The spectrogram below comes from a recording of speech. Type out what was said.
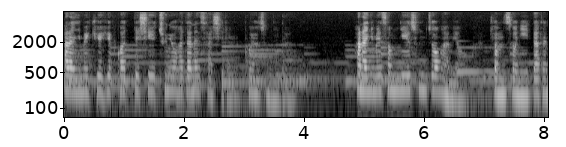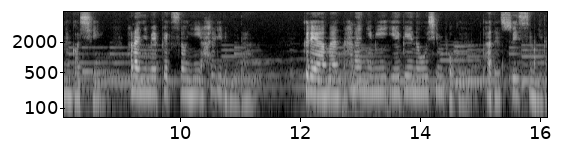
하나님의 계획과 뜻이 중요하다는 사실을 보여줍니다. 하나님의 섭리에 순종하며 겸손히 따르는 것이 하나님의 백성이 할 일입니다. 그래야만 하나님이 예비해 놓으신 복을 받을 수 있습니다.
